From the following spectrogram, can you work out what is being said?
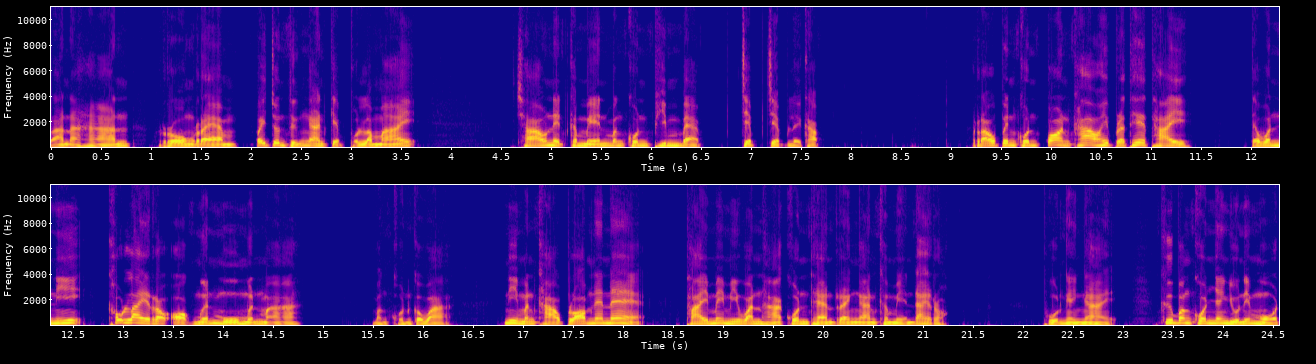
ร้านอาหาร โรงแรมไปจนถึงงานเก็บผลไม้ ชาวเน็ตเขมรบางคนพิมพ์แบบเจ็บๆเลยครับ เราเป็นคนป้อนข้าวให้ประเทศไทย แต่วันนี้เขาไล่เราออกเหมือนหมูเหมือนหมา บางคนก็ว่า นี่มันข่าวปลอมแน่ ๆ ไทยไม่มีวันหาคนแทนแรงงานเขมรได้หรอก พูดง่ายๆ คือบางคนยังอยู่ในโหมด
